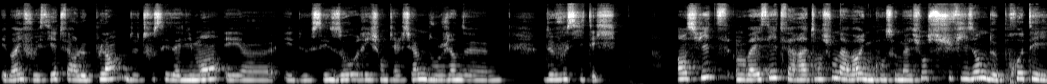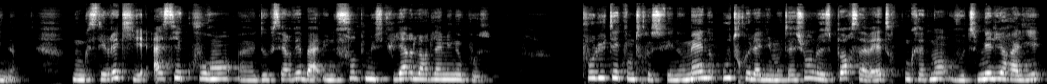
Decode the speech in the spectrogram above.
eh ben, il faut essayer de faire le plein de tous ces aliments et, euh, de ces eaux riches en calcium dont je viens de, de vous citer. Ensuite, on va essayer de faire attention d'avoir une consommation suffisante de protéines. Donc c'est vrai qu'il est assez courant euh, d'observer bah, une fonte musculaire lors de la ménopause. Pour lutter contre ce phénomène, outre l'alimentation, le sport, ça va être concrètement votre meilleur allié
